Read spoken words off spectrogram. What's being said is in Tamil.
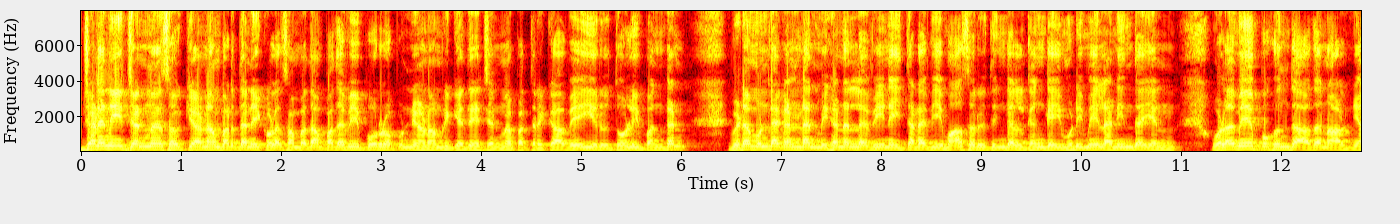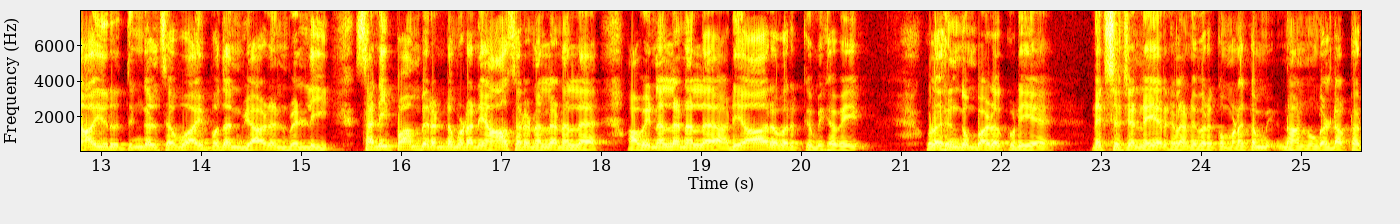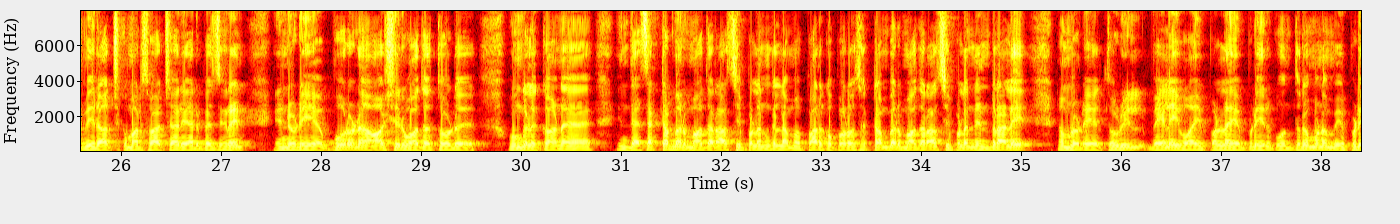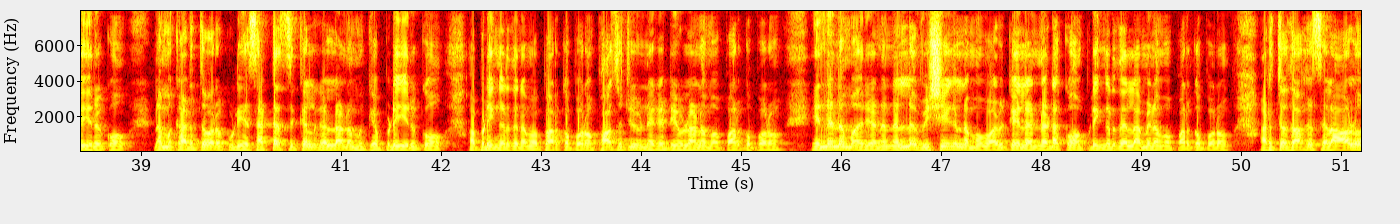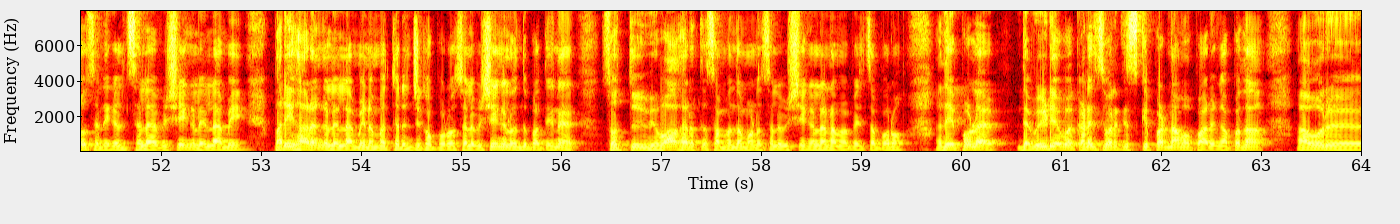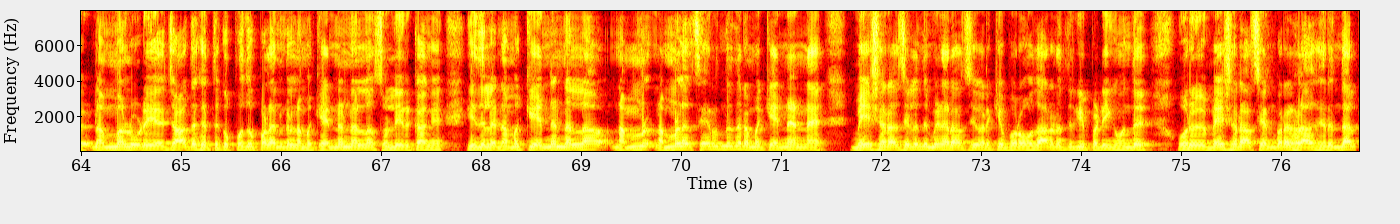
ஜனனி ஜென்ம சௌக்கியானாம் வர்தனை குலசம்பதம் பதவி பூர்வ புண்ணியானாம் லிகதே ஜென்ம பத்திரிகா வேயிரு தோழி பங்கன் விடமுண்ட கண்டன் மிக நல்ல வீணை தடவி மாசரு திங்கள் கங்கை முடிமேல் அணிந்த என் உளமே புகுந்த அதனால் ஞாயிறு திங்கள் செவ்வாய் புதன் வியாழன் வெள்ளி சனி பாம்பு ரெண்டுமுடனே ஆசரு நல்ல நல்ல அவை நல்ல நல்ல அடியார் அவருக்கு மிகவே. உலகெங்கும் வாழக்கூடிய நெக்ஸ்ட் ஜென் நேயர்கள் அனைவருக்கும் வணக்கம். நான் உங்கள் டாக்டர் வி. ராஜ்குமார் சிவாச்சாரியார் பேசுகிறேன். என்னுடைய பூரண ஆசீர்வாதத்தோடு உங்களுக்கான இந்த செப்டம்பர் மாத ராசி பலன்கள் நம்ம பார்க்க போகிறோம் செப்டம்பர் மாத ராசி பலன் என்றாலே நம்மளுடைய தொழில் வேலை வாய்ப்பெல்லாம் எப்படி இருக்கும்? திருமணம் எப்படி இருக்கும்? நமக்கு அடுத்து வரக்கூடிய சட்ட சிக்கல்கள்லாம் நமக்கு எப்படி இருக்கும்? அப்படிங்கிறத நம்ம பார்க்க போகிறோம் பாசிட்டிவ் நெகட்டிவ்லாம் நம்ம பார்க்க போகிறோம் என்னென்ன மாதிரியான நல்ல விஷயங்கள் நம்ம வாழ்க்கையில் நடக்கும் அப்படிங்கிறது எல்லாமே நம்ம பார்க்க போகிறோம் அடுத்ததாக சில ஆலோசனைகள் சில விஷயங்கள் எல்லாமே பரிகாரங்கள் எல்லாமே நம்ம தெரிஞ்சுக்க போகிறோம் சில விஷயங்கள் வந்து பார்த்திங்கன்னா சொத்து விவாகரத்து சம்மந்தமான சில விஷயங்கள்லாம் நம்ம பேச போகிறோம் அதே போல் இந்த வீடியோவை கடைசி வரைக்கும் ஸ்கிப் பண்ணாமல் பாருங்கள் அப்போ தான் ஒரு நம்மளுடைய ஜாதகத்துக்கு பொது பலன்கள் நமக்கு என்னென்னலாம் சொல்லியிருக்காங்க. இதில் நமக்கு என்னென்னலாம் நம்ம நம்மளை சேர்ந்தது நமக்கு என்னென்ன? மேஷராசிலேருந்து மீனராசி வரைக்கும் போகிறோம் உதாரணத்துக்கு இப்போ நீங்கள் வந்து ஒரு மேஷராசி என்பவர்களாக இருந்தால்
